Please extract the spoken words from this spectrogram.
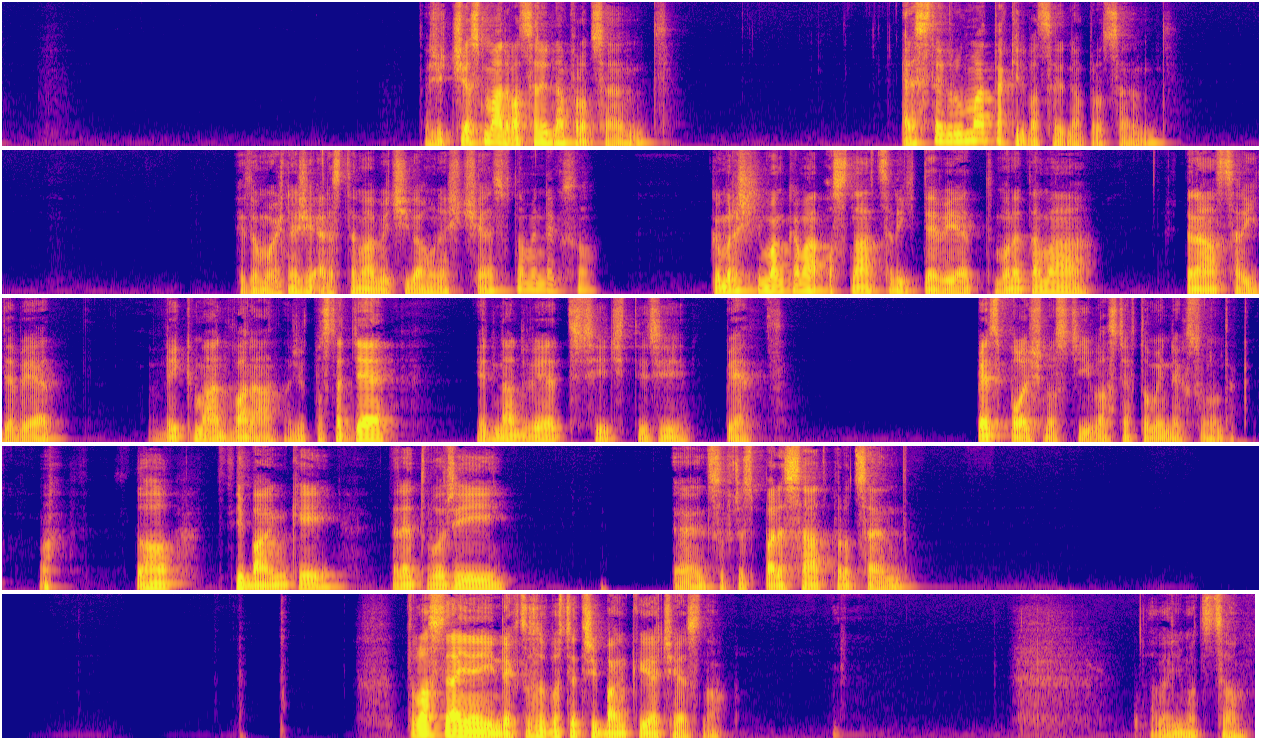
Takže Čes má 21%. Erste Group má taky 21%. Je to možné, že Erste má větší váhu než Čes v tom indexu? Komerční banka má 18,9, Moneta má 14,9, VIK má 12, takže v podstatě 1, 2, 3, 4, 5. Pět společností vlastně v tom indexu, no tak toho tři banky, které tvoří eh, něco přes 50%. To vlastně ani není index, to jsou prostě tři banky a ČES, no. To není moc co.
